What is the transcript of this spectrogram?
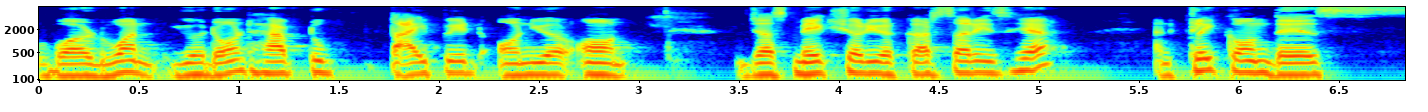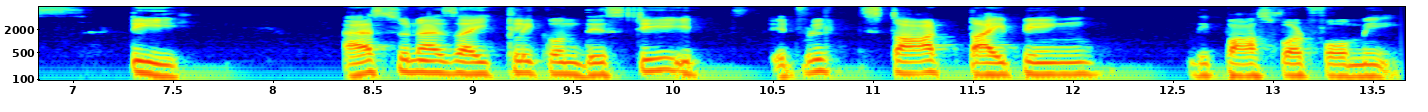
word one. You don't have to type it on your own just make sure your cursor is here and click on this T. As soon as I click on this T, it, it will start typing the password for me.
